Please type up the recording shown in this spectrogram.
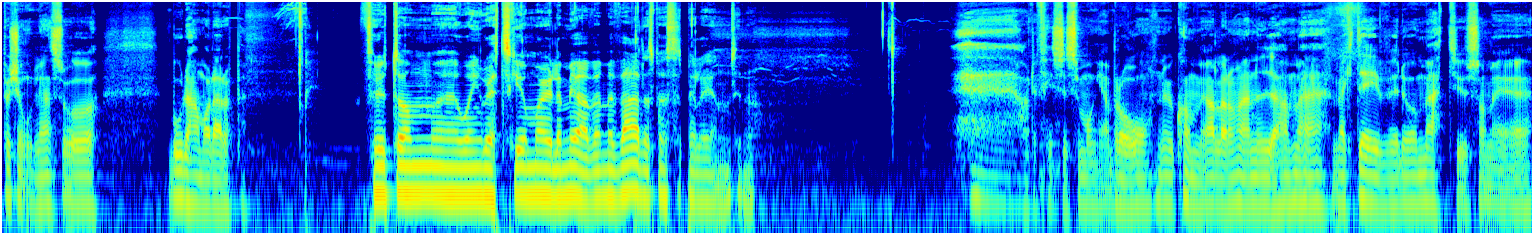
personligen så borde han vara där uppe. Förutom eh, Wayne Gretzky och Mario Lemieux, vem är världens bästa spelare genom tiderna? Ja, det finns ju så många bra. Nu kommer ju alla de här nya med McDavid och Matthews som är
